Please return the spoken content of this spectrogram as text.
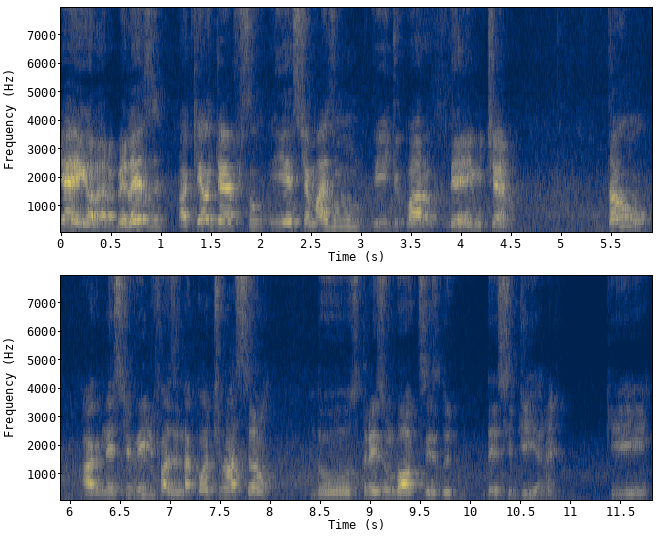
E aí galera, beleza? Aqui é o Jefferson e este é mais um vídeo para o DM Channel. Então, neste vídeo fazendo a continuação dos três unboxings do, desse dia, né? Que,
